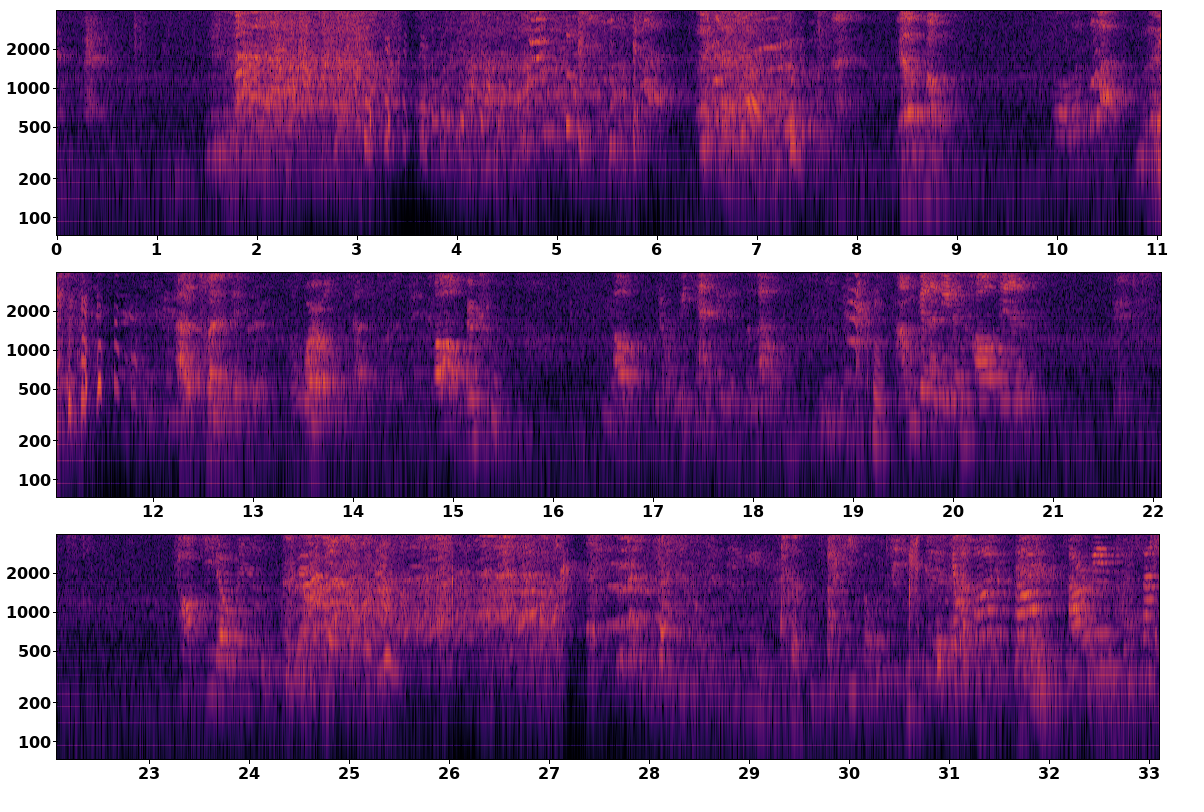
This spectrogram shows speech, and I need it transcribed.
Have a problem. What's up? Out of toilet paper. The world is out of toilet paper. Oh. Oh, no, we can't do this alone. I'm gonna need to call in Taquito Man. Taquito. ¿Qué pasó? ¿Qué pasó? How are we? ¿Cómo están?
